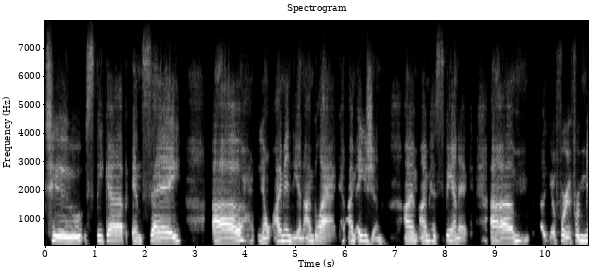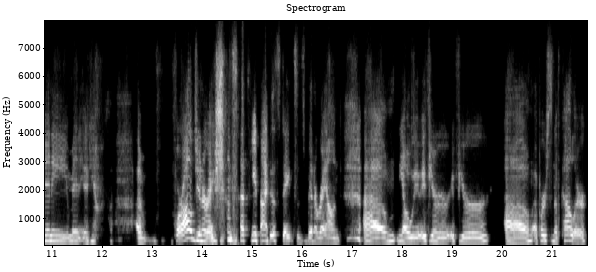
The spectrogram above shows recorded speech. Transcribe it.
to speak up and say, uh, you know, I'm Indian, I'm Black, I'm Asian, I'm I'm Hispanic. Um, for for many many. Uh, for all generations that the United States has been around, um, you know, if you're if you're uh, a person of color,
